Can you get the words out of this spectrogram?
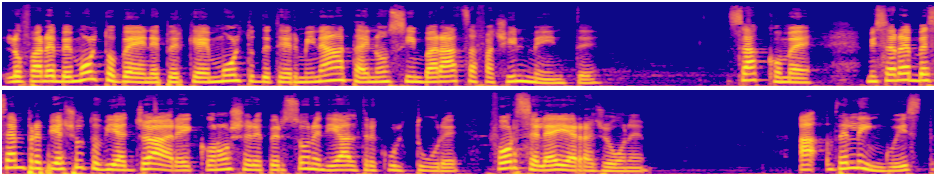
Lo farebbe molto bene perché è molto determinata e non si imbarazza facilmente. Sa com'è? Mi sarebbe sempre piaciuto viaggiare e conoscere persone di altre culture. Forse lei ha ragione. A The Linguist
